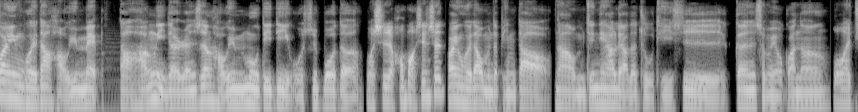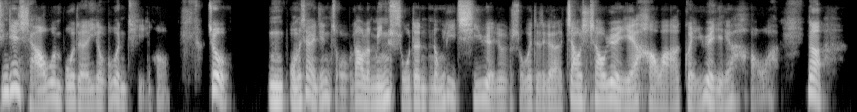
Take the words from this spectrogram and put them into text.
欢迎回到好运 Map，导航你的人生好运目的地。我是波德，我是红宝先生。欢迎回到我们的频道。那我们今天要聊的主题是跟什么有关呢？我今天想要问波德一个问题哦，就嗯，我们现在已经走到了民俗的农历七月，就是所谓的这个交宵月也好啊，鬼月也好啊。那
